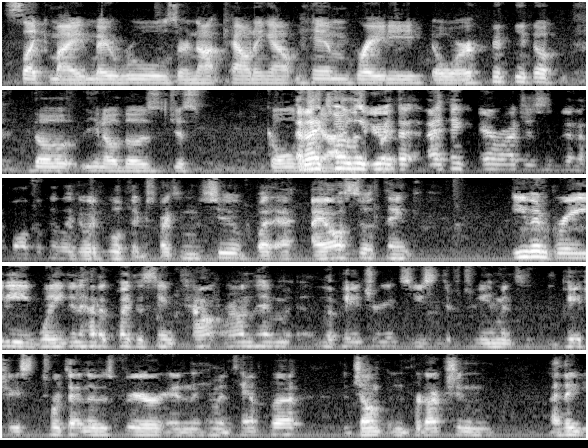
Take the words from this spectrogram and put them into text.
it's like my my rules are not counting out him, Brady, or you know those you know those just golden. And I totally agree with that. And I think Aaron Rodgers is going to fall the like people are expecting him to. But I also think even Brady, when he didn't have quite the same talent around him in the Patriots, you see the difference between him and the Patriots towards the end of his career and him in Tampa, the jump in production. I think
